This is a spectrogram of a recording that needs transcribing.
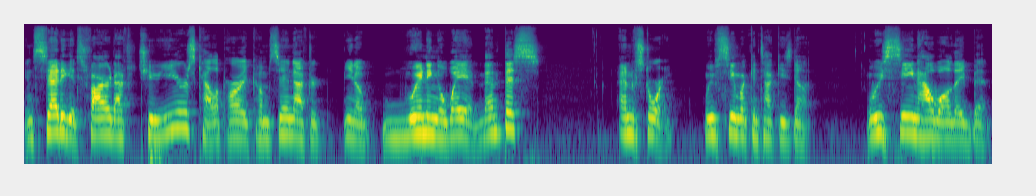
Instead, he gets fired after two years. Calipari comes in after, you know, winning away at Memphis. End of story. We've seen what Kentucky's done. We've seen how well they've been.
